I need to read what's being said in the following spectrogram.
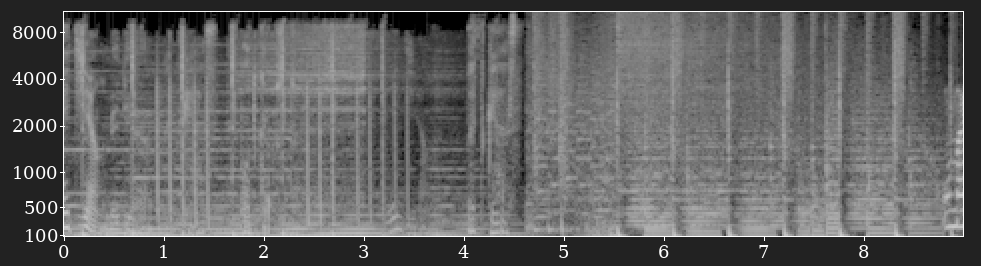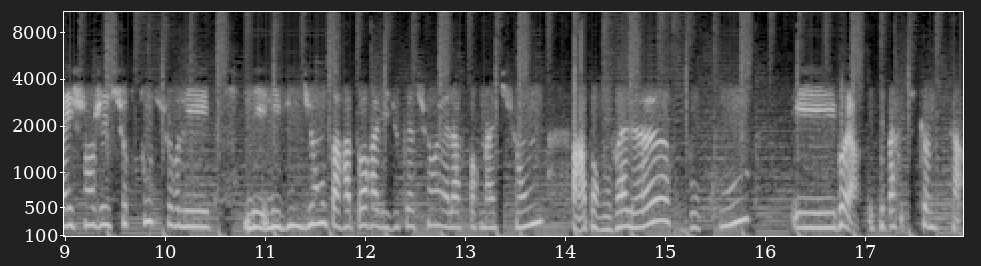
Média. Média. Podcast. Média. Podcast. On a échangé surtout sur les, les, les visions par rapport à l'éducation et à la formation, par rapport aux valeurs, beaucoup. Et voilà, et c'est parti comme ça.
